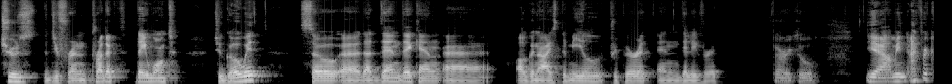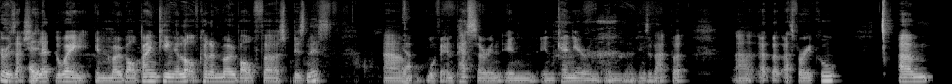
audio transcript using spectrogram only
choose the different product they want to go with so uh, that then they can uh, organize the meal, prepare it, and deliver it. Very cool. Yeah, I mean, Africa has actually led the way in mobile banking. A lot of kind of mobile first business um, Yeah. with M-Pesa in in, in Kenya and, and, and things like that. But uh, that- that's very cool. Um,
